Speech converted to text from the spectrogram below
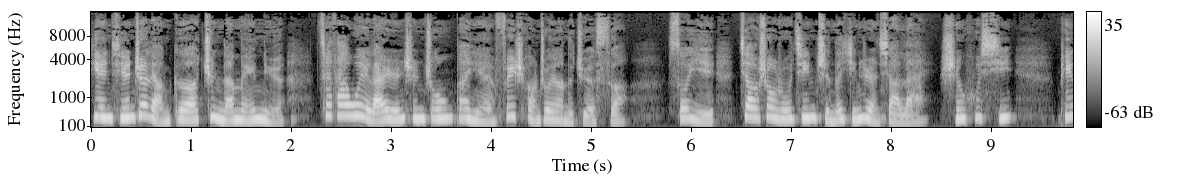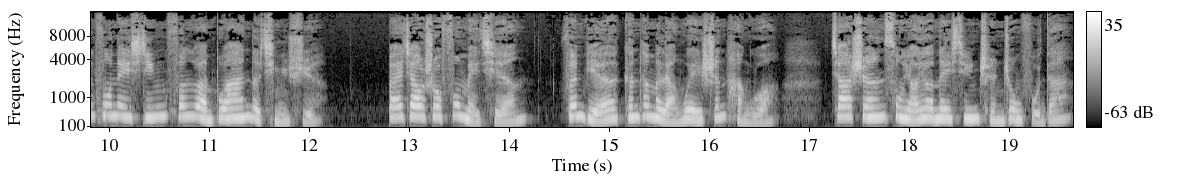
眼前这两个俊男美女，在他未来人生中扮演非常重要的角色，所以教授如今只能隐忍下来，深呼吸，平复内心纷乱不安的情绪。白教授赴美前，分别跟他们两位深谈过，加深宋瑶瑶内心沉重负担。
